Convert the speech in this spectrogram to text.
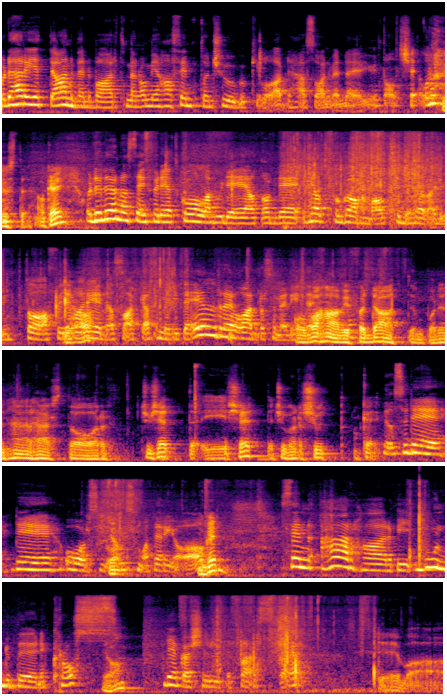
Och det här är jätteanvändbart, men om jag har 15-20 kilo av det här så använder jag ju inte allt själv. Just det. Okay. Och det lönar sig för dig att kolla hur det är, att om det är helt för gammalt så behöver du inte ta, för jag ja. har redan saker som är lite äldre och andra som är lite... Och vad har vi för datum på den här? Här står 26 i 6 2017, okej. Okay. Ja, så det, det är årsgångsmaterial. Ja. Okay. Sen här har vi bondbönekross. Ja. Det är kanske lite färskare. Det var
